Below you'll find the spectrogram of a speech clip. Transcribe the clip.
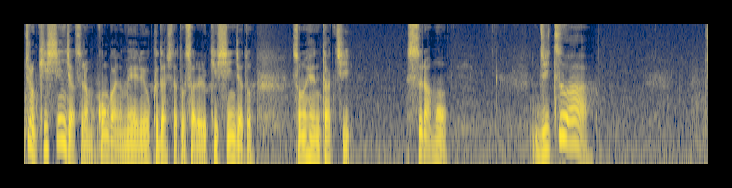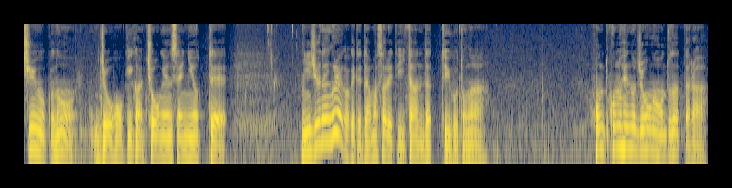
ちろんキッシンジャーすらも、今回の命令を下したとされるキッシンジャーとその辺たちすらも、実は中国の情報機関、超限戦によって、20年ぐらいかけて騙されていたんだっていうことが、ほんこの辺の情報が本当だったら、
